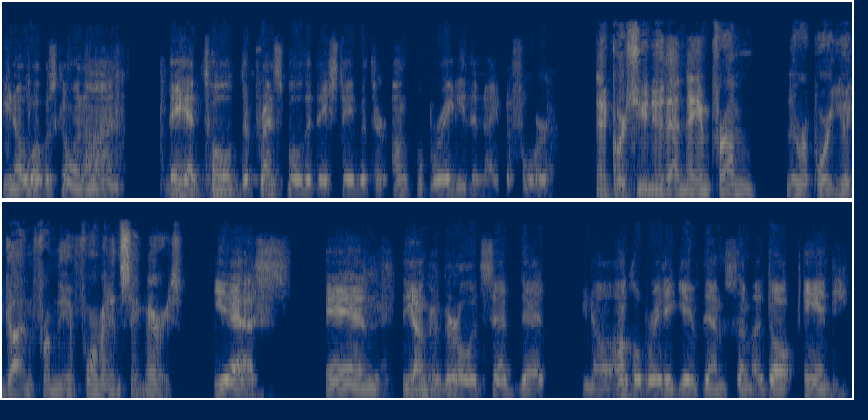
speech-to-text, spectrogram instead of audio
you know, what was going on. They had told the principal that they stayed with their Uncle Brady the night before. And of course, you knew that name from the report you had gotten from the informant in St. Mary's. Yes. And the younger girl had said that, you know, Uncle Brady gave them some adult candy.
